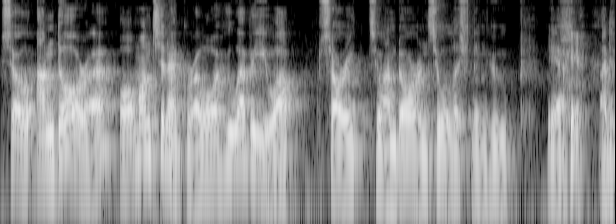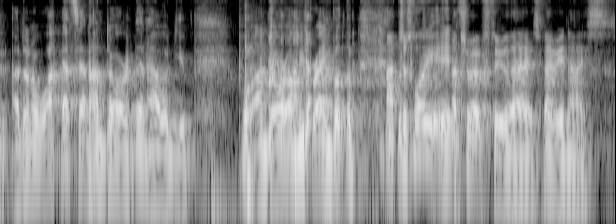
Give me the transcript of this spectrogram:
So Andorra or Montenegro or whoever you are, sorry to Andorans who are listening who yeah, I, didn't, I don't know why I said Andorra then how would you put Andorra on my brain but the, I the just point is I drove through there. It's very nice.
